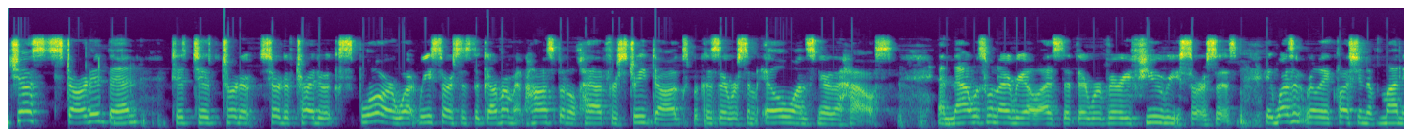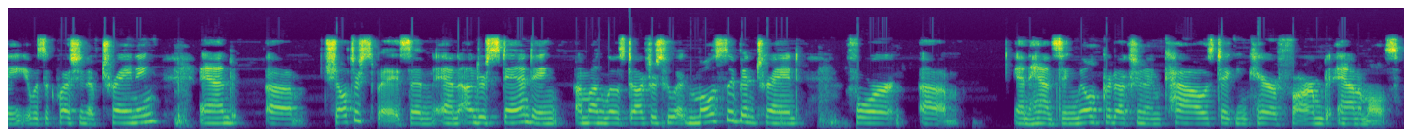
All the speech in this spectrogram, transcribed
just started then to, to sort of sort of try to explore what resources the government hospital had for street dogs because there were some ill ones near the house. And that was when I realized that there were very few resources. It wasn't really a question of money, it was a question of training and um, shelter space and, and understanding among those doctors who had mostly been trained for um, enhancing milk production in cows, taking care of farmed animals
